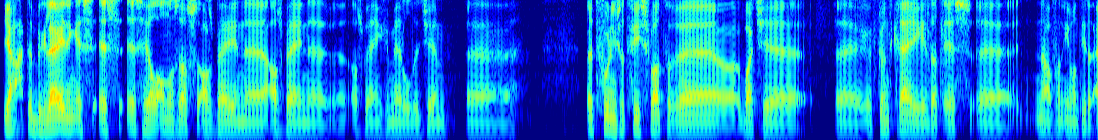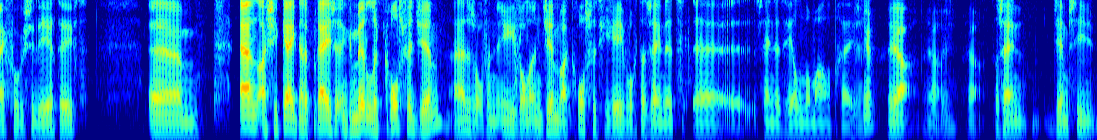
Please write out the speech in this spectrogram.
Ja, de begeleiding is, is, is heel anders als, als, bij een, eh, als, bij een, eh, als bij een gemiddelde gym. Het voedingsadvies wat, er, wat je kunt krijgen, dat is eh, nou, van iemand die er echt voor gestudeerd heeft. Ehm, en als je kijkt naar de prijzen, een gemiddelde CrossFit gym, hè, dus of in ieder geval een gym waar CrossFit gegeven wordt, dan zijn dit, eh, zijn dit heel normale prijzen. Ja? Ja, ja, ja. Er zijn gyms die,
